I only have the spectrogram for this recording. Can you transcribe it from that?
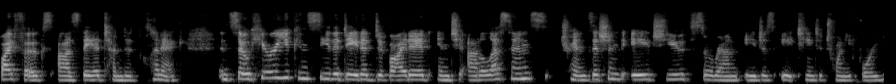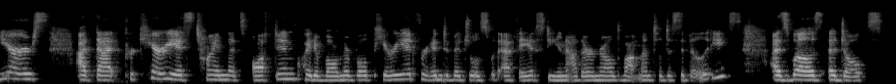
by folks as they attended clinic. And so here you can see the data divided into adolescents, transitioned age youth, so around ages 18 to 24 years, at that precarious time that's often quite a vulnerable period for individuals with FASD and other neurodevelopmental disabilities, as well as adults.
